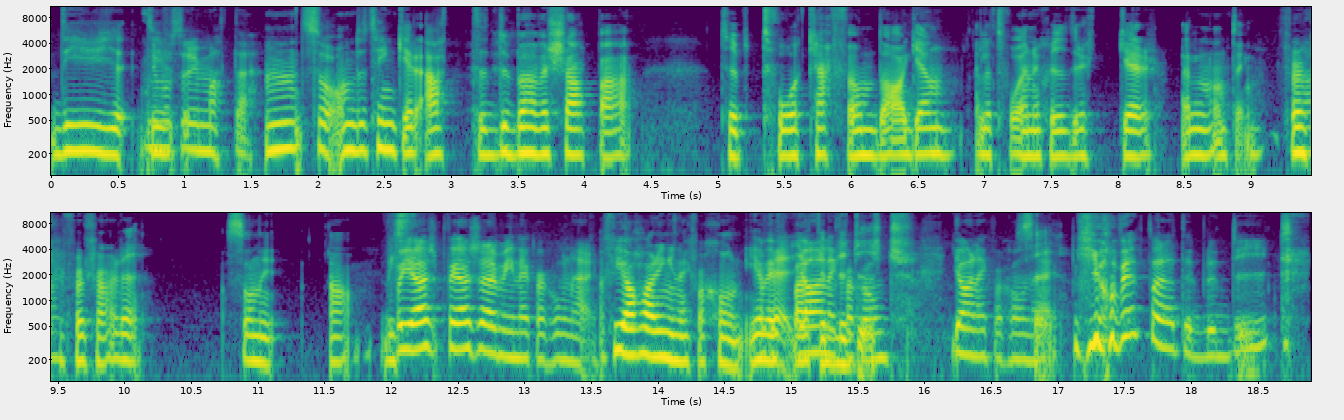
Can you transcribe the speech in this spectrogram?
Det är ju... Det Det, måste ju matte. mm, så om du tänker att du behöver köpa typ två kaffe om dagen eller två energidrycker eller någonting för att Ja. förklara dig. Så ni, Ja, visst. Får jag, får jag köra min ekvation här? För jag har ingen ekvation. Jag vet Okej, bara jag att det en blir ekvation. dyrt. Jag har en ekvation här. Jag vet bara att det blir dyrt.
